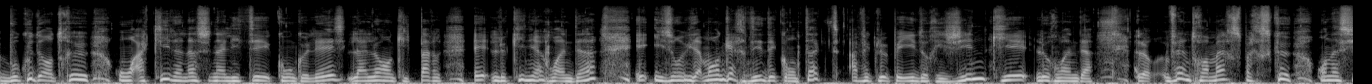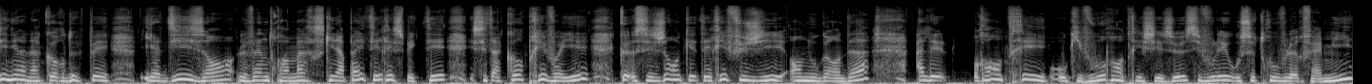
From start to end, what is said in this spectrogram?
Beaucoup d'entre eux ont acquis la nationalité congolaise. La langue qu'ils parlent est le Kinyarwanda. Et ils ont évidemment gardé des contacts avec le pays d'origine, qui est le Rwanda. Alors, 23 mars, parce que on a signé un accord de paix il y a 10 ans, le 23 mars, qui n'a pas été respecté. Et cet accord prévoyait que ces gens qui étaient réfugiés en Ouganda allaient rentrer au Kivu, rentrer chez eux, si vous voulez, où se trouve leur famille,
